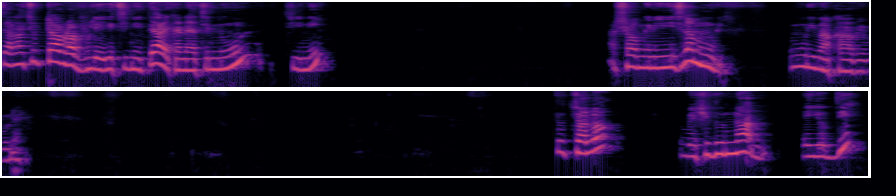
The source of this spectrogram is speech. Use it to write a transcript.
চানাচুরটা আমরা ভুলে গেছি নিতে। আর এখানে আছে নুন, চিনি আর সঙ্গে নিয়ে নিয়েছিলাম মুড়ি। মুড়ি মাখা হবে বলে। তো চলো, বেশি দূর না, এই অবধি।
